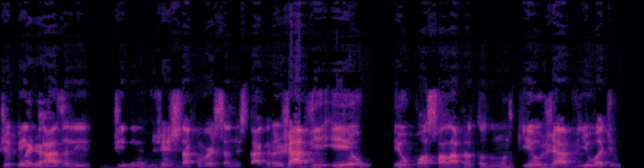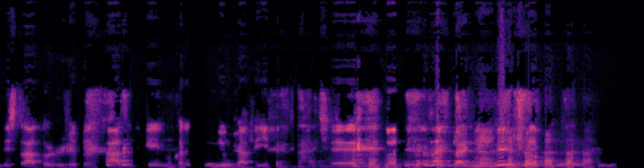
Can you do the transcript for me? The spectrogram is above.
GP Legal. em casa ali, direto, a gente está conversando no Instagram. Já vi, eu eu posso falar para todo mundo que eu já vi o administrador do GP em casa, ninguém nunca viu, eu já vi. É...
